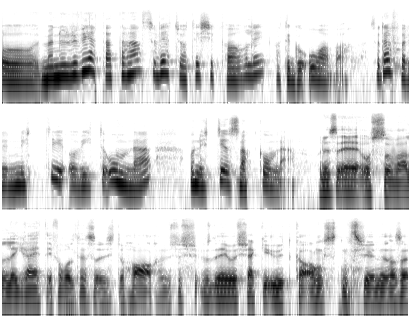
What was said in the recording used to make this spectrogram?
og, men når du vet dette her, så vet du at det ikke er farlig, at det går over. Så derfor er det nyttig å vite om det, og nyttig å snakke om det. Og Det som er også veldig greit i forhold til hvis du har hvis du, Det er jo å sjekke ut hva angsten skyldes. Altså,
